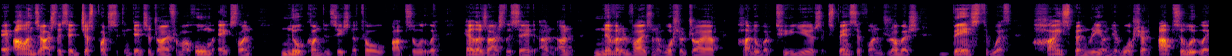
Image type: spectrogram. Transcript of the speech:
Uh, Alan's actually said just purchased a condenser dryer from a home. Excellent. No condensation at all. Absolutely. Heather's actually said, I'd, I'd never advise on a washer dryer. Had over two years, expensive ones, rubbish. Best with high spin rate on your washer. Absolutely.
